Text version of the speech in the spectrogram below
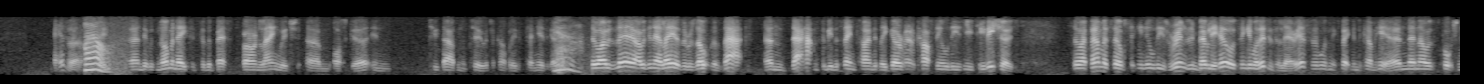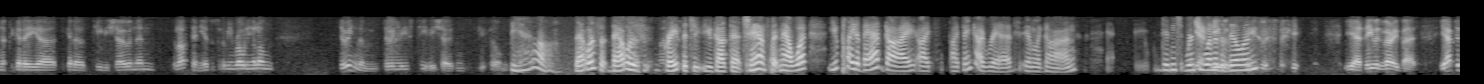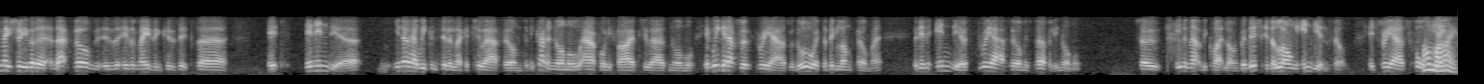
ever. Wow. And it was nominated for the best foreign language um, Oscar in 2002, which I can't believe it's 10 years ago. Yeah. So I was there, I was in LA as a result of that, and that happens to be the same time that they go around casting all these new TV shows. So I found myself sitting in all these rooms in Beverly Hills, thinking, "Well, this is hilarious." I wasn't expecting to come here, and then I was fortunate to get a uh, to get a TV show, and then the last ten years have sort of been rolling along, doing them, doing these TV shows and a few films. Yeah, that was that was great that you you got that chance. But now, what you played a bad guy? I I think I read in Lagaan. Didn't weren't Yes, you one of the was- villains? he was- yes, he was very bad. You have to make sure you got a. That film is is amazing because it's uh, it's in India. You know how we consider like a two-hour film to be kind of normal, hour forty-five, two hours normal. If we get up to three hours, with oh, it's a big long film, right? But in India, a three-hour film is perfectly normal. So even that would be quite long. But this is a long Indian film. It's three hours Oh forty-eight. my!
